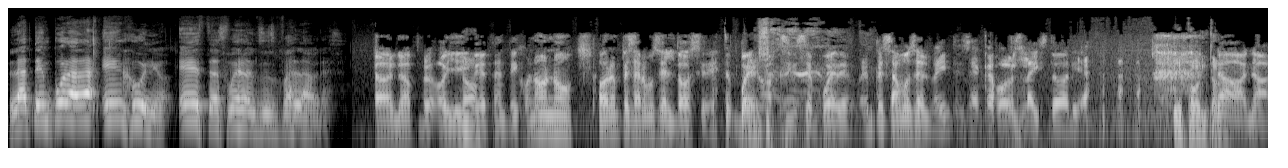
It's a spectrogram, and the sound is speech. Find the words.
la temporada en junio. Estas fueron sus palabras. No, no, pero oye, inmediatamente dijo, no, no, ahora empezaremos el 12. Bueno, si se puede, empezamos el 20, se acabó la historia. Y punto. No, no.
